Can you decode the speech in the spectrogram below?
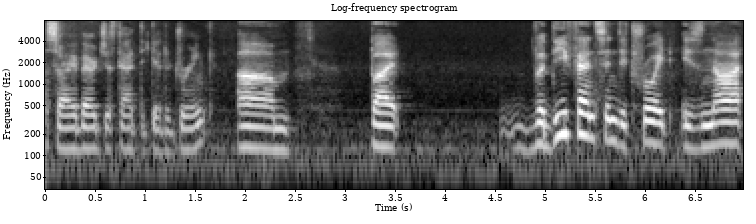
Sorry, Bear just had to get a drink. Um, but the defense in Detroit is not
